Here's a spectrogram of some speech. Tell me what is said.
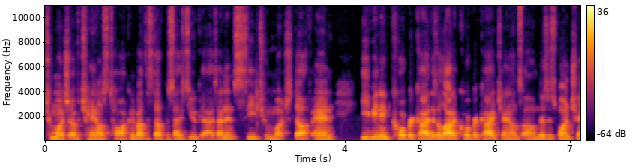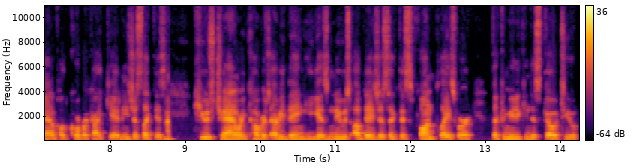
too much of channels talking about the stuff besides you guys. I didn't see too much stuff, and even in Cobra Kai, there's a lot of Cobra Kai channels. Um, there's this one channel called Cobra Kai Kid, and he's just like this huge channel where he covers everything. He gives news updates, just like this fun place where the community can just go to.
